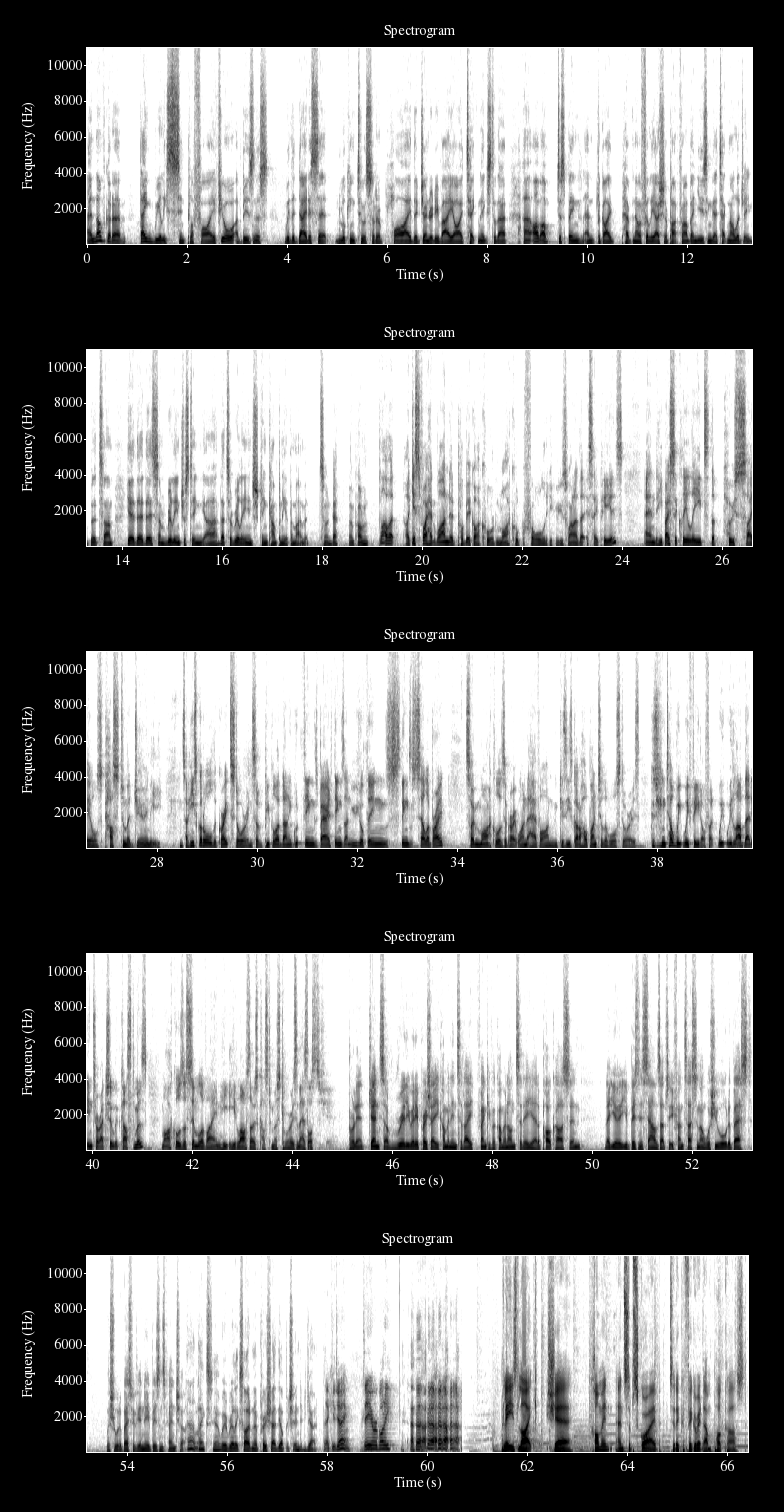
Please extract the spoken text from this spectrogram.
and they've got a they really simplify. If you're a business with a data set looking to sort of apply the generative AI techniques to that, uh, I've, I've just been, and look, I have no affiliation apart from I've been using their technology. But um, yeah, there, there's some really interesting, uh, that's a really interesting company at the moment. Yeah, no problem. Love it. I guess if I had one, it'd probably be a guy called Michael Crawley, who's one of the SAPers, and he basically leads the post-sales customer journey. So he's got all the great stories of people have done good things, bad things, unusual things, things to celebrate. So Michael is a great one to have on because he's got a whole bunch of the war stories. Because you can tell we, we feed off it. We, we love that interaction with customers. Michael's a similar vein. He, he loves those customer stories and has lots to share. Brilliant, gents. I really, really appreciate you coming in today. Thank you for coming on to the uh, the podcast and that your your business sounds absolutely fantastic. I wish you all the best. Wish you all the best with your new business venture. Oh, thanks. Yeah, we're really excited and appreciate the opportunity, Joe. Thank you, Jay. See you, everybody. Please like, share, comment, and subscribe to the Configure It Done podcast.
